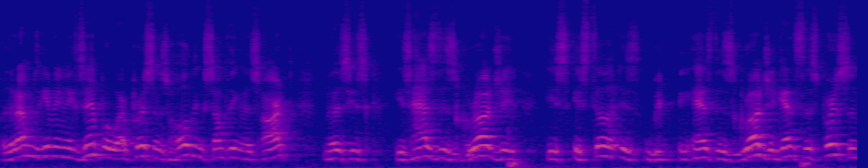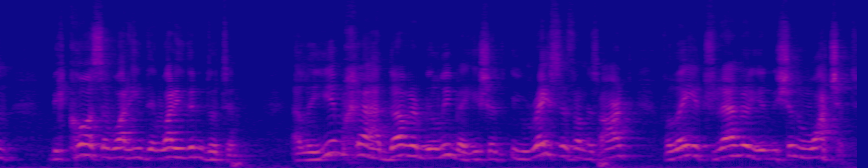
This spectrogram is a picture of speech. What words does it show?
But the Ram is giving an example where a person is holding something in his heart, knows he's, he has this grudge, he, he's, he still is, he has this grudge against this person because of what he did, what he didn't do to him. He should erase it from his heart you shouldn't watch it.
